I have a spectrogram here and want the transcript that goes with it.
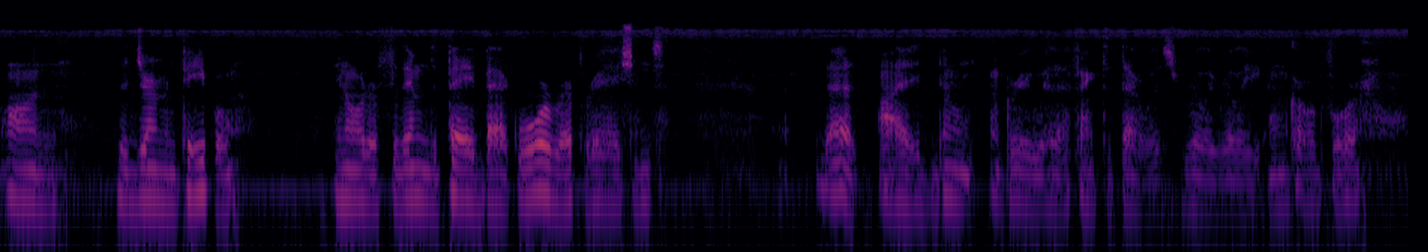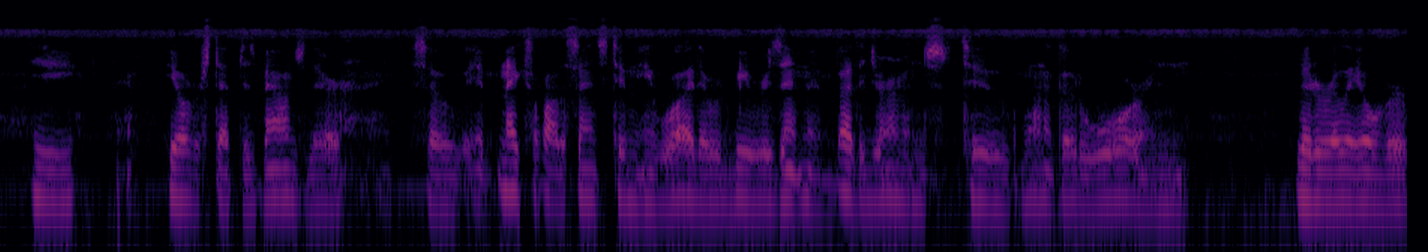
on the German people in order for them to pay back war reparations. That I don't agree with. I think that that was really, really uncalled for. He he overstepped his bounds there. So it makes a lot of sense to me why there would be resentment by the Germans to want to go to war and literally over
